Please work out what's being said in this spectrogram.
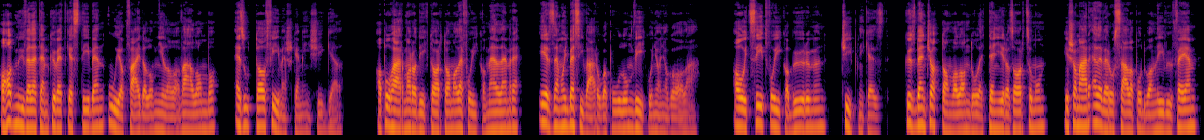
A hadműveletem következtében újabb fájdalom nyilal a vállamba, ezúttal fémes keménységgel. A pohár maradék tartalma lefolyik a mellemre, érzem, hogy beszivárog a pólom vékony anyaga alá. Ahogy szétfolyik a bőrömön, csípni kezd. Közben csattanva landol egy tenyér az arcomon, és a már eleve rossz állapotban lévő fejem,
